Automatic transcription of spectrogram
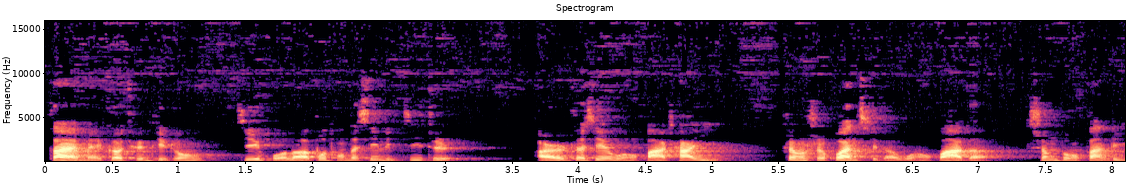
在每个群体中激活了不同的心理机制，而这些文化差异正是唤起的文化的生动范例。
